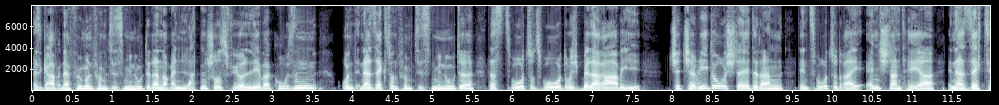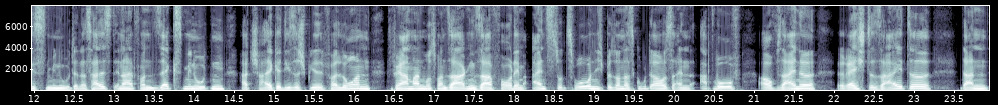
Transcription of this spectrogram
Es gab in der 55. Minute dann noch einen Lattenschuss für Leverkusen und in der 56. Minute das 2 zu 2 durch Bellarabi. Chicharito stellte dann den 2 zu 3 Endstand her in der 60. Minute. Das heißt, innerhalb von sechs Minuten hat Schalke dieses Spiel verloren. Fährmann, muss man sagen, sah vor dem 1 zu 2 nicht besonders gut aus. Ein Abwurf auf seine rechte Seite. Dann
